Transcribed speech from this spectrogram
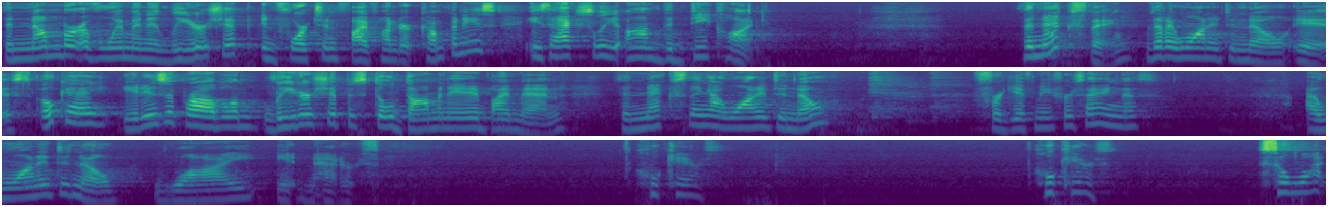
the number of women in leadership in Fortune 500 companies is actually on the decline. The next thing that I wanted to know is okay, it is a problem. Leadership is still dominated by men. The next thing I wanted to know, forgive me for saying this, I wanted to know why it matters. Who cares? Who cares? So what?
